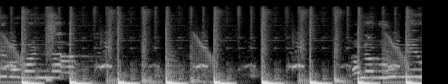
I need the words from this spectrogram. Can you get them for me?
Ghana. On a room,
